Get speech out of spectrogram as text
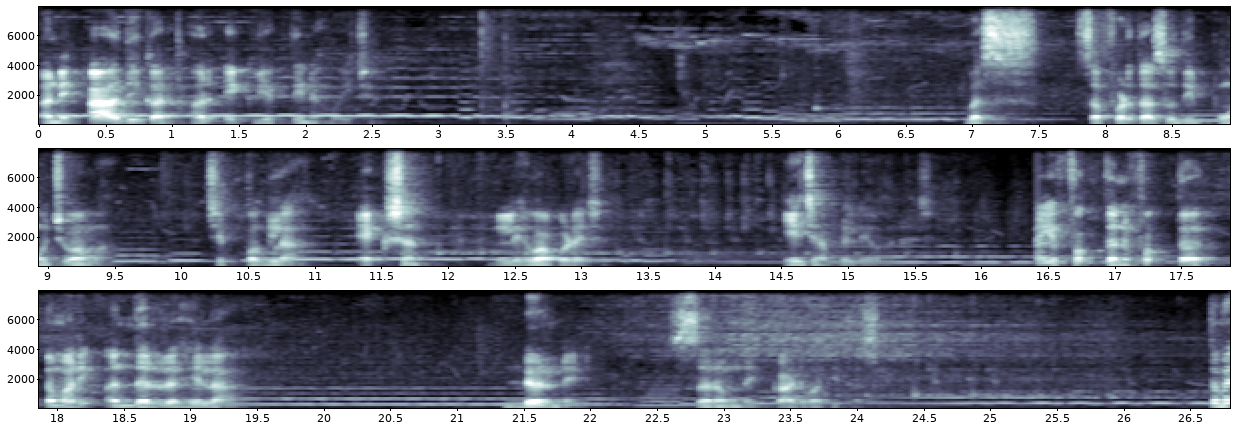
અને આ અધિકાર હર એક વ્યક્તિને હોય છે. બસ, સફળતા સુધી પહોંચવામાં જે પગલાં, એક્શન લેવા પડે છે, એ જ આપણે લેવાના છે. એ ફક્ત ને ફક્ત તમારી અંદર રહેલા ડરને, શરમને કાઢવાથી થશે. તમે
